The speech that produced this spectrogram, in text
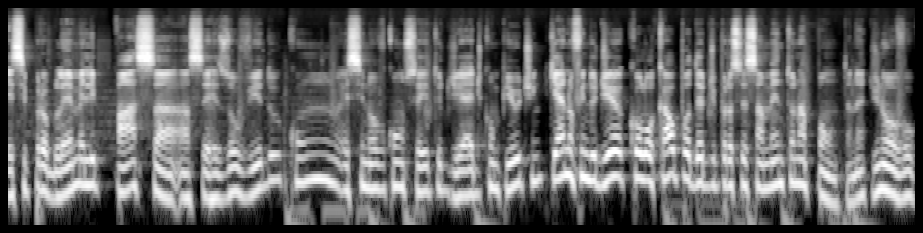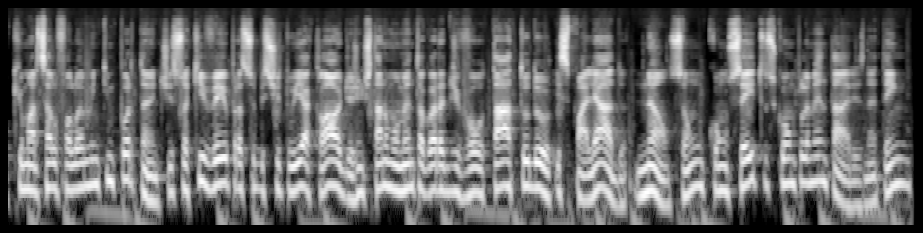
esse problema ele passa a ser resolvido com esse novo conceito de edge computing, que é no fim do dia colocar o poder de processamento na ponta, né? De novo, o que o Marcelo falou é muito importante. Isso aqui veio para substituir a cloud. A gente está no momento agora de voltar tudo espalhado? Não, são conceitos complementares, né? Tem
